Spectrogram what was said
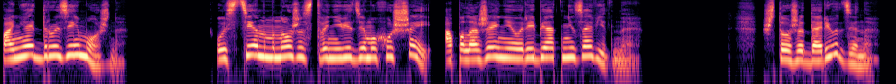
Понять друзей можно. У стен множество невидимых ушей, а положение у ребят незавидное. Что же до Рюдзина?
